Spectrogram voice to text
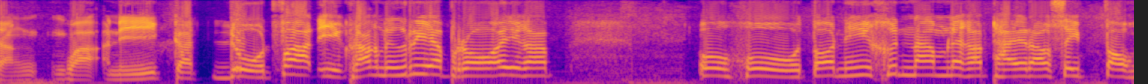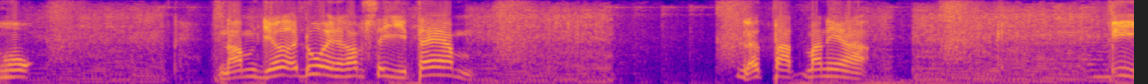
จังหวะนี้กระโดดฟาดอีกครั้งหนึ่งเรียบร้อยครับ โอ้โห ตอนนี้ขึ้นนำเลยครับ ไทยเรา 10 ต่อ 6นำเยอะด้วยนะครับ 4 แต้ม แล้วตัดมาเนี่ยบี้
